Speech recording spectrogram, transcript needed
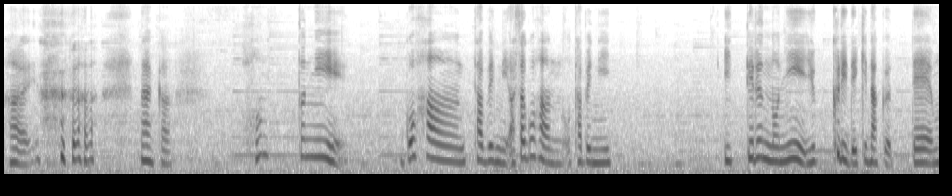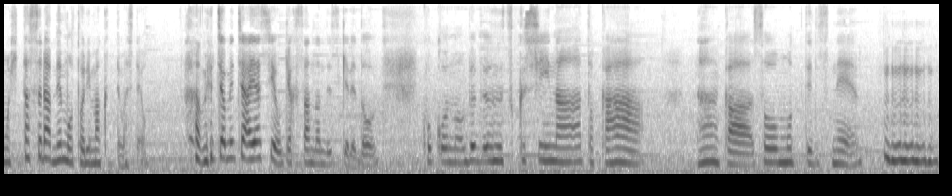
はい。なんか本当にご飯食べに朝ごはんを食べに行ってるのにゆっくりできなくってもうひたすらメモ取りまくってましたよ。めちゃめちゃ怪しいお客さんなんですけれどここの部分美しいなとかなんかそう思ってですね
